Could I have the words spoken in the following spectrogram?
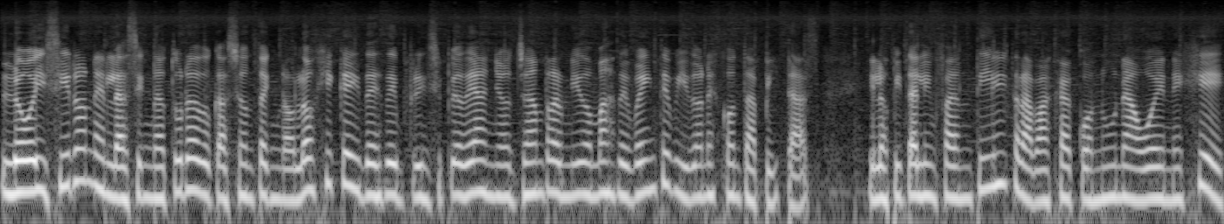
Lo hicieron en la asignatura de Educación Tecnológica y desde el principio de año ya han reunido más de 20 bidones con tapitas. El Hospital Infantil trabaja con una ONG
